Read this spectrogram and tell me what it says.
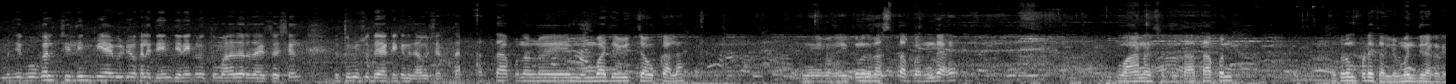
म्हणजे गुगलची लिंक मी या व्हिडिओखाली देईन जेणेकरून तुम्हाला जर जायचं असेल तर तुम्ही सुद्धा या ठिकाणी जाऊ शकता. आत्ता आपण आलो आहे मुंबादेवी चौकाला. बघा इथूनच रस्ता बंद आहे. वाहनासाठी तर आता आपण इकडून पुढे चाललो मंदिराकडे.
